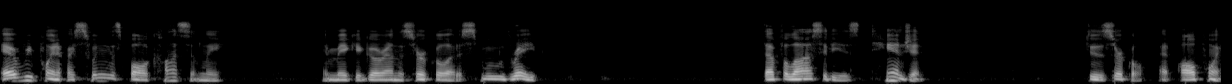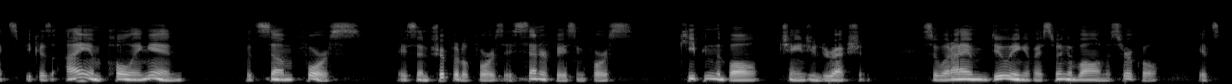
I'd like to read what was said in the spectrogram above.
every point, if I swing this ball constantly, and make it go around the circle at a smooth rate, that velocity is tangent to the circle at all points because I am pulling in with some force, a centripetal force, a center-facing force, keeping the ball changing direction. So what I am doing if I swing a ball in a circle, it's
